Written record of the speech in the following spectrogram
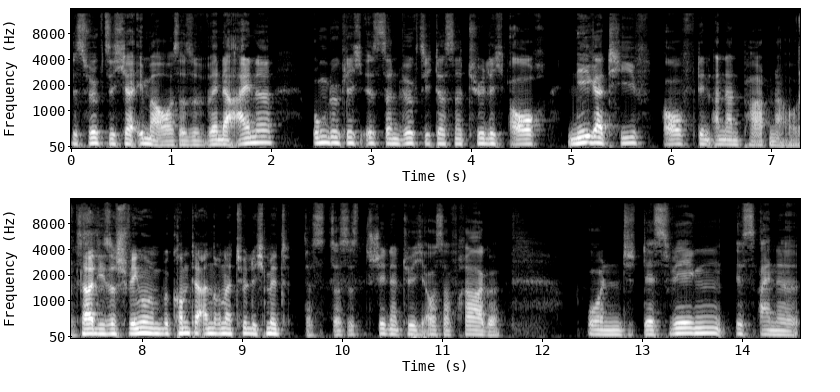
das wirkt sich ja immer aus. Also wenn der eine unglücklich ist, dann wirkt sich das natürlich auch negativ auf den anderen Partner aus. Klar, diese Schwingung bekommt der andere natürlich mit. Das, das ist, steht natürlich außer Frage. Und deswegen ist eine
